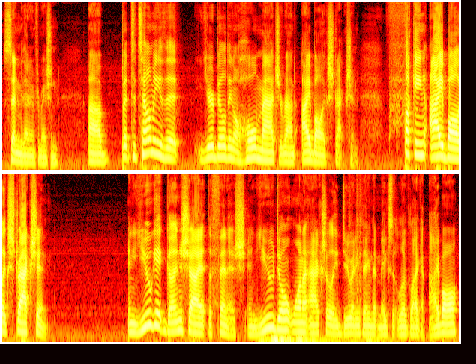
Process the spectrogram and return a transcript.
send me that information. Uh, but to tell me that you're building a whole match around eyeball extraction, fucking eyeball extraction, and you get gun shy at the finish and you don't want to actually do anything that makes it look like an eyeball,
